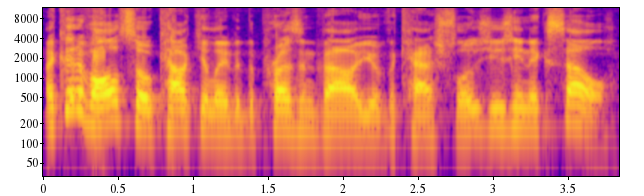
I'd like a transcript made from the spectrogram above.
I could have also calculated the present value of the cash flows using Excel.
